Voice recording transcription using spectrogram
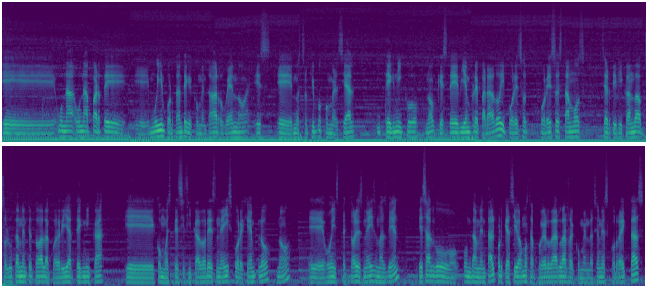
Eh, una, una parte eh, muy importante que comentaba Rubén, ¿no? Es nuestro equipo comercial y técnico, ¿no? Que esté bien preparado y por eso, por eso estamos certificando absolutamente toda la cuadrilla técnica como especificadores NACE, por ejemplo, ¿no? o inspectores NACE más bien es algo fundamental porque así vamos a poder dar las recomendaciones correctas.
